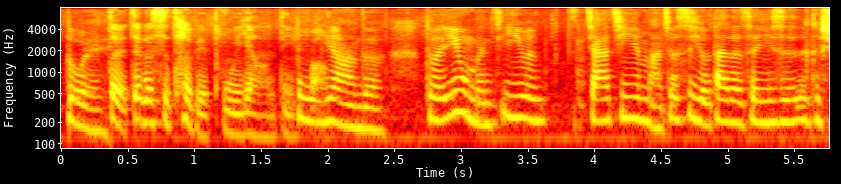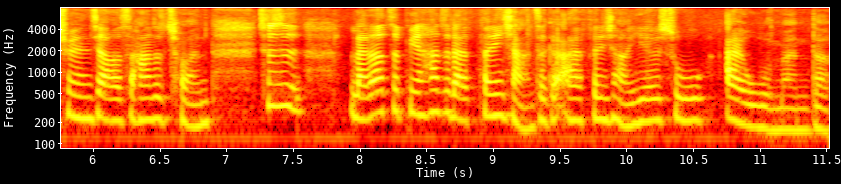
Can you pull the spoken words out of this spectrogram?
对对，这个是特别不一样的地方，不一样的，对，因为我们医院加基嘛，就是有戴德生医师那个宣教师，他是传，就是来到这边，他是来分享这个爱，分享耶稣爱我们的，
